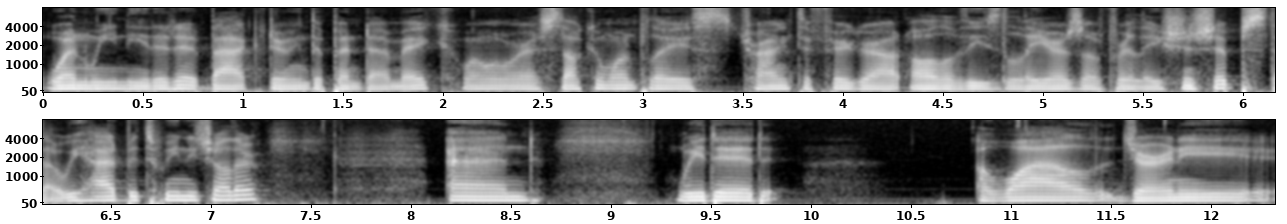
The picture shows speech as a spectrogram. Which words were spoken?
when we needed it back during the pandemic, when we were stuck in one place, trying to figure out all of these layers of relationships that we had between each other. And we did a wild journey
